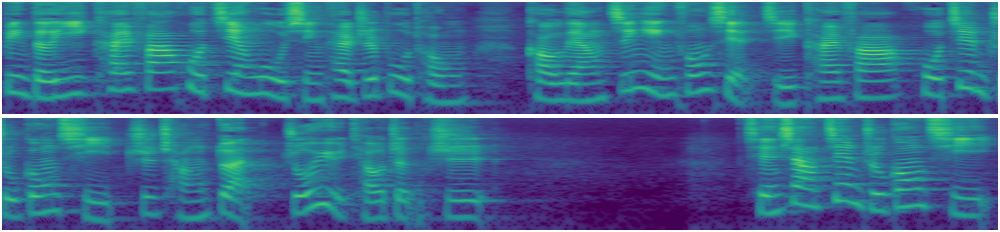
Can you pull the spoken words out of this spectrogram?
并得依开发或建物形态之不同，考量经营风险及开发或建筑工期之长短，酌予调整之。前项建筑工期，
